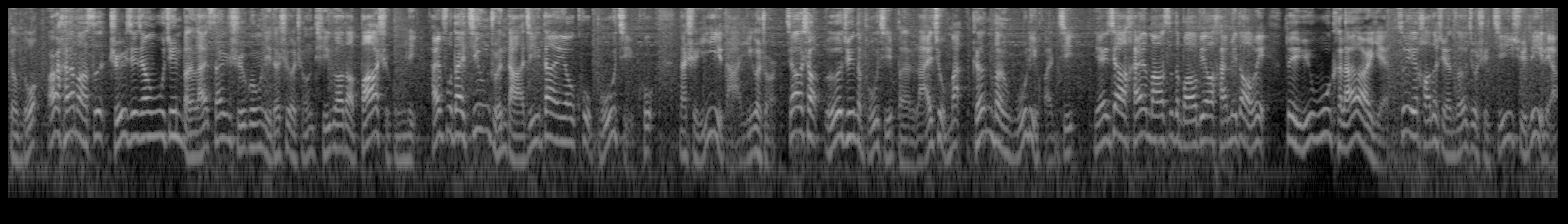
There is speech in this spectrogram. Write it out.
更多。而海马斯直接将乌军本来三十公里的射程提高到八十公里，还附带精准打击弹药库、补给库，那是一打一个准儿。加上俄军的补给本来就慢，根本无力还击。眼下海马斯的保镖还没到位，对于乌克兰而言，最好的选择就是积蓄力量，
